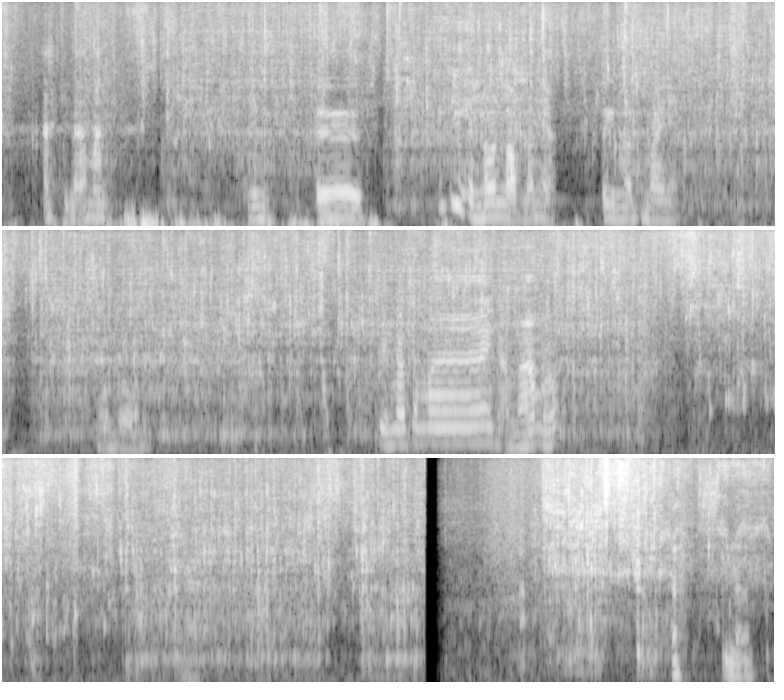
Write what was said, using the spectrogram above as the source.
ำอะกินน้ำมากินเออเมื่อกี้เห็นนอนหลับนะเนี่ย ตื่นมาทำไมเนี่ยร้อนร้อนตื่นมาทำไมอาบน้ำเหรออะกินน้ำ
